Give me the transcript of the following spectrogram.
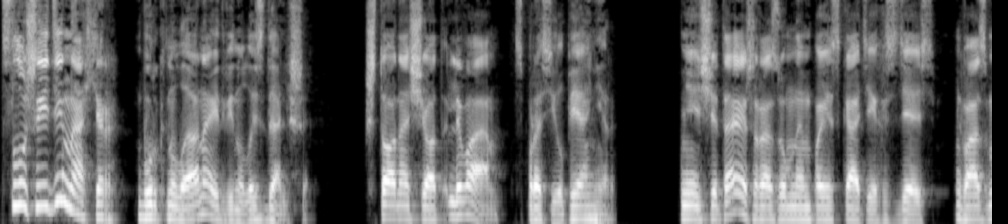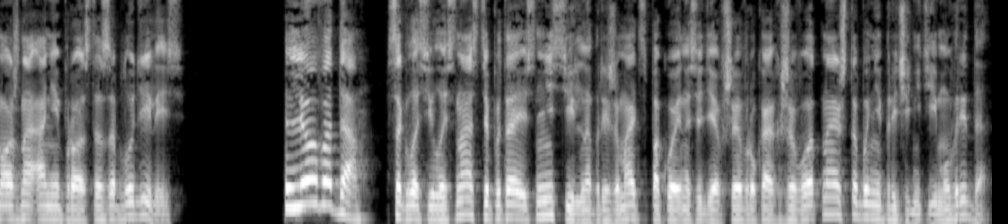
«Слушай, иди нахер!» — буркнула она и двинулась дальше. «Что насчет льва?» — спросил пионер. «Не считаешь разумным поискать их здесь? Возможно, они просто заблудились». «Лева, да», — согласилась Настя, пытаясь не сильно прижимать спокойно сидевшее в руках животное, чтобы не причинить ему вреда.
